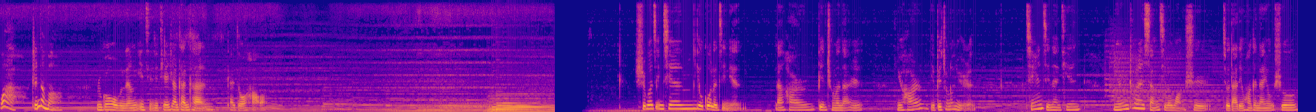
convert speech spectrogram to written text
哇，真的吗？如果我们能一起去天上看看，该多好啊！”时过境迁，又过了几年，男孩变成了男人，女孩也变成了女人。情人节那天，女人突然想起了往事，就打电话跟男友说。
